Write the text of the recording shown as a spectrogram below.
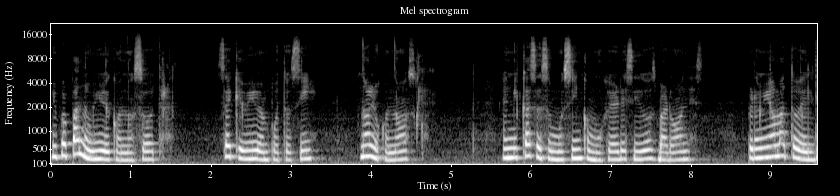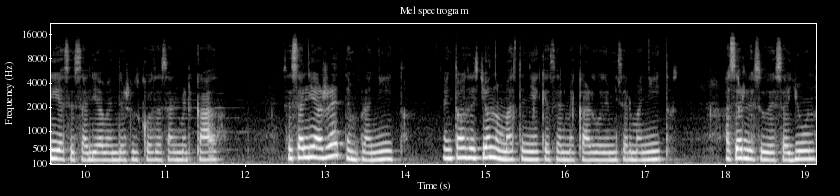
Mi papá no vive con nosotras. Sé que vive en Potosí. No lo conozco. En mi casa somos cinco mujeres y dos varones, pero mi mamá todo el día se salía a vender sus cosas al mercado. Se salía re tempranito. Entonces yo nomás tenía que hacerme cargo de mis hermanitos, hacerles su desayuno,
